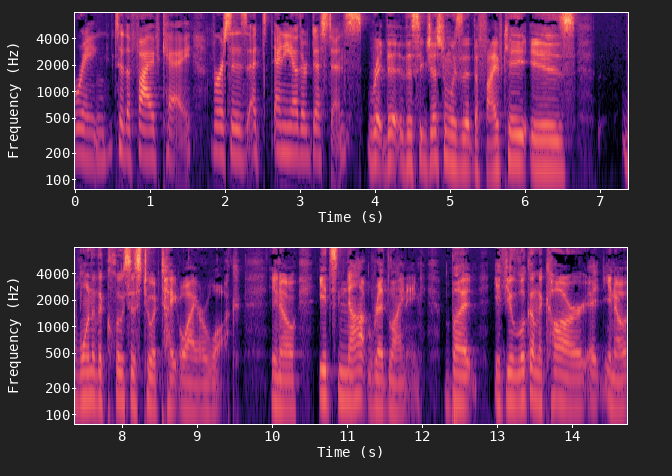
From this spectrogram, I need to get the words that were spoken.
bring to the 5K versus at any other distance. Right. The the suggestion was that the 5K is one of the closest to a tight wire walk. You know, it's not redlining, but if you look on the car, you know,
